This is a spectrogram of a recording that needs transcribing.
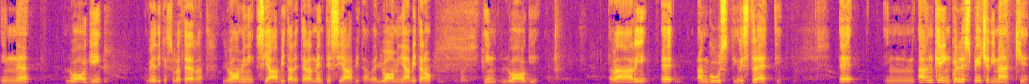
in luoghi, vedi che sulla terra gli uomini si abita, letteralmente si abita, Beh, gli uomini abitano in luoghi rari e angusti, ristretti e in, anche in quelle specie di macchie.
